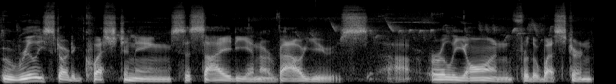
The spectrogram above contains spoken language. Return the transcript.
who really started questioning society and our values uh, early on for the Western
